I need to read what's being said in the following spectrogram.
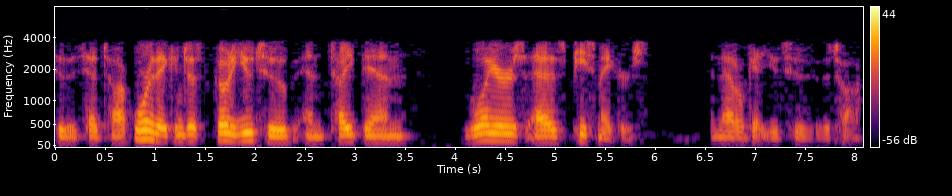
to the TED Talk, or they can just go to YouTube and type in lawyers as peacemakers, and that'll get you to the talk.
